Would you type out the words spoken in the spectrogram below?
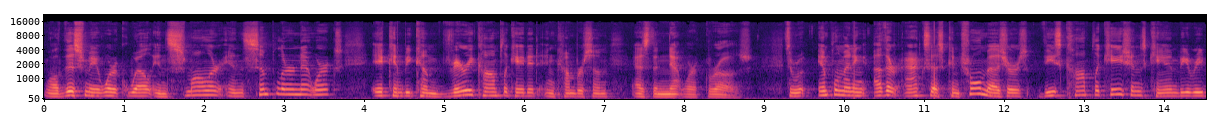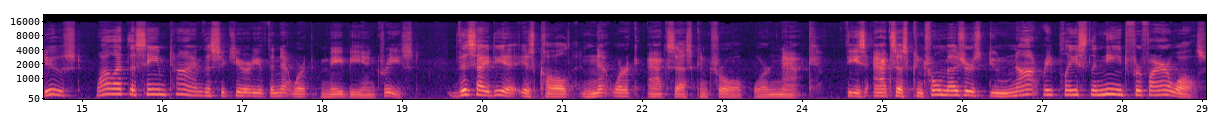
While this may work well in smaller and simpler networks, it can become very complicated and cumbersome as the network grows. Through implementing other access control measures, these complications can be reduced, while at the same time the security of the network may be increased. This idea is called Network Access Control, or NAC. These access control measures do not replace the need for firewalls.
